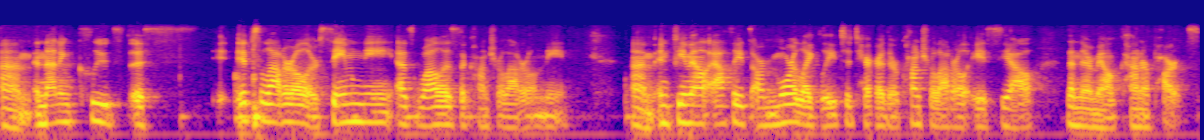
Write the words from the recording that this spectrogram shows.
um, and that includes this ipsilateral or same knee as well as the contralateral knee. Um, and female athletes are more likely to tear their contralateral ACL than their male counterparts.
